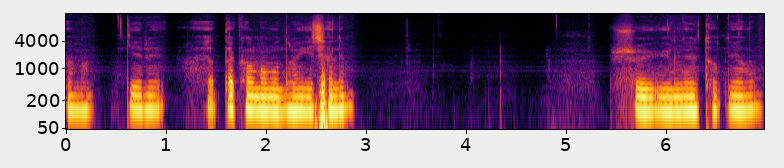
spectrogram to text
Tamam. Geri hayatta kalma moduna geçelim. Şu yünleri toplayalım.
